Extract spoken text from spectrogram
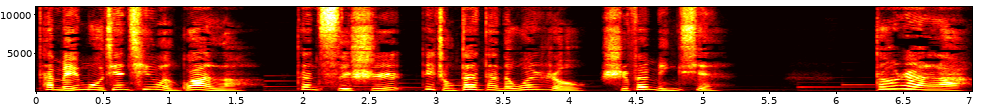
他眉目间清冷惯了，但此时那种淡淡的温柔十分明显。当然啦，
